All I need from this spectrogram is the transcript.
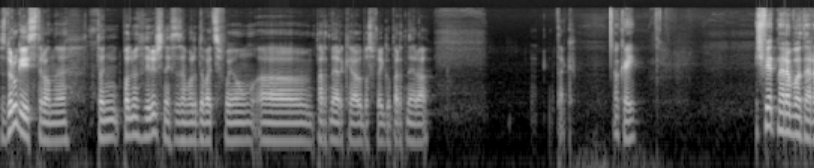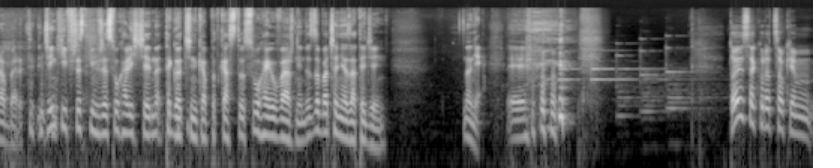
Z drugiej strony, to podmiot liryczny chce zamordować swoją e, partnerkę albo swojego partnera. Tak. Okej. Świetna robota, Robert. Dzięki wszystkim, że słuchaliście tego odcinka podcastu. Słuchaj uważnie. Do zobaczenia za tydzień. No nie. Y, To jest akurat całkiem.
